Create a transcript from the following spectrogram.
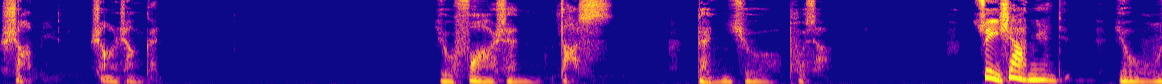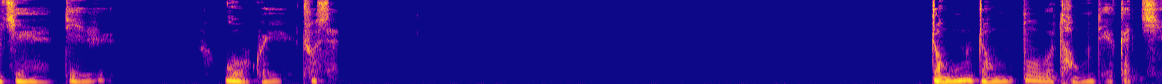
上面上上根有法身大士、等觉菩萨，最下面的有无间地狱、恶鬼畜生。种种不同的根基，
